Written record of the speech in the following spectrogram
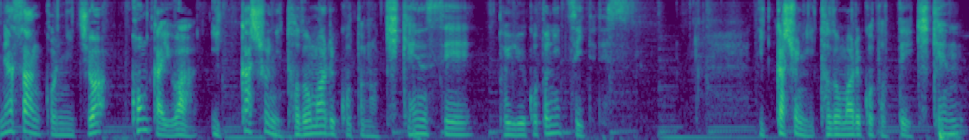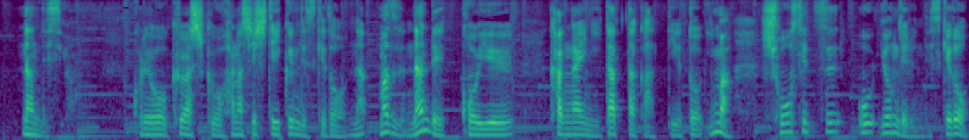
皆さんこんにちは。今回は一箇所にとどまることの危険性ということについてです。一箇所にとどまることって危険なんですよ。これを詳しくお話ししていくんですけどなまず何でこういう考えに至ったかっていうと今小説を読んでるんですけど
